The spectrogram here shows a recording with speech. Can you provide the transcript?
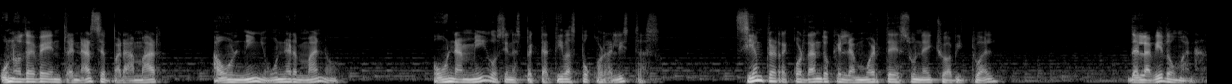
Uno debe entrenarse para amar a un niño, un hermano o un amigo sin expectativas poco realistas, siempre recordando que la muerte es un hecho habitual de la vida humana.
